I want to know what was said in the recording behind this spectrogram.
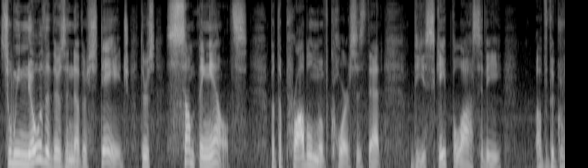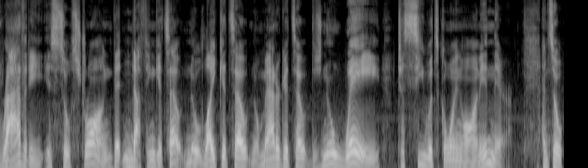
so we know that there's another stage, there's something else. But the problem, of course, is that the escape velocity of the gravity is so strong that nothing gets out. No light gets out, no matter gets out. There's no way to see what's going on in there. And so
